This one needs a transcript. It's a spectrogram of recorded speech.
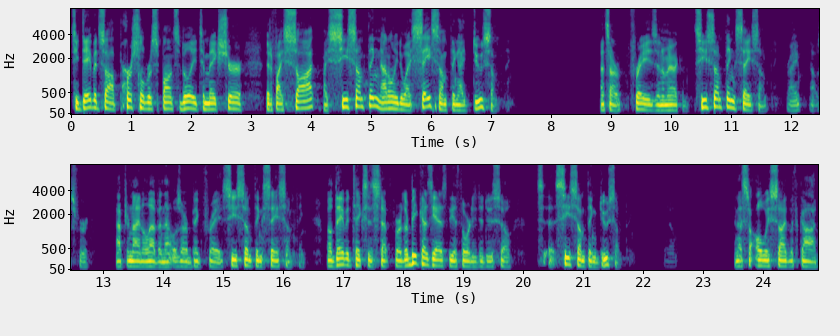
See, David saw a personal responsibility to make sure that if I saw it, if I see something, not only do I say something, I do something. That's our phrase in America. See something, say something, right? That was for after 9 11. That was our big phrase. See something, say something. Well, David takes it a step further because he has the authority to do so. Uh, see something, do something, you know. And that's to always side with God.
